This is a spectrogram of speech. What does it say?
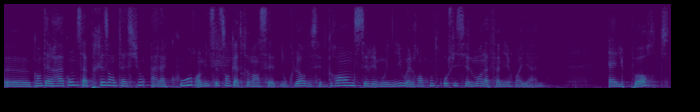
euh, quand elle raconte sa présentation à la cour en 1787, donc lors de cette grande cérémonie où elle rencontre officiellement la famille royale. Elle porte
